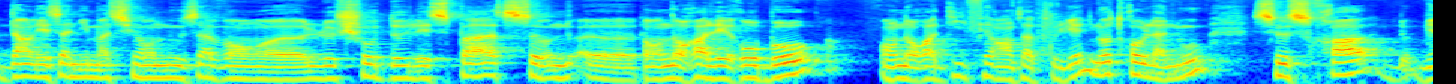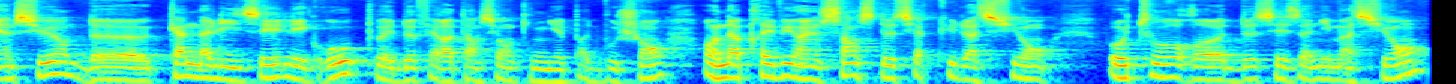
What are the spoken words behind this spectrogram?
dans les animations, nous avons euh, le show de l'espace, on aura les robots, on aura différents ateliers. Notre rôle à nous, ce sera de, bien sûr de canaliser les groupes et de faire attention qu'il n'y ait pas de bouchons. On a prévu un sens de circulation autour de ces animations.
